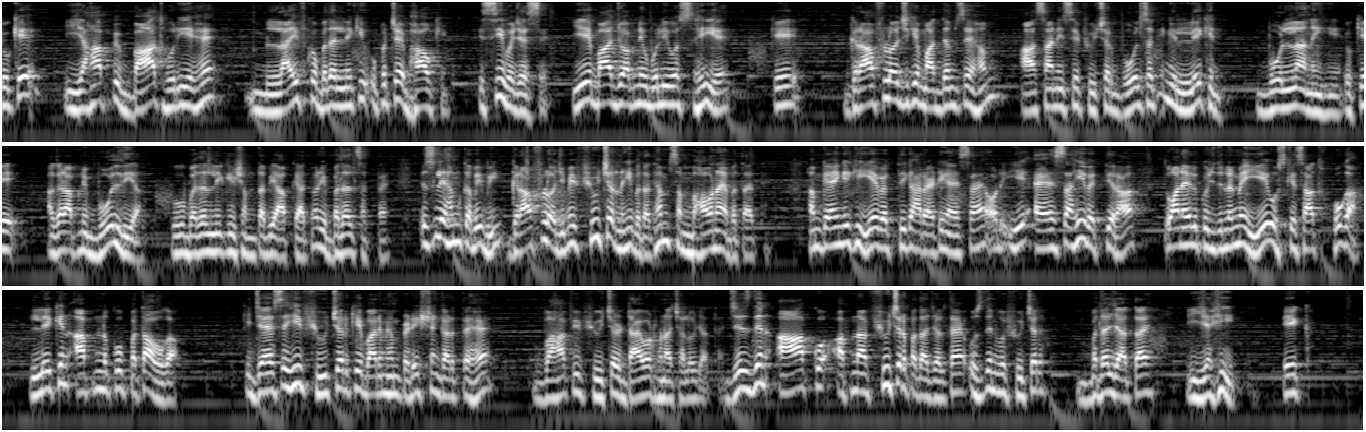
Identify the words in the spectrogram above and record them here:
क्योंकि यहाँ पे बात हो रही है लाइफ को बदलने की उपचय भाव की। इसी वजह से ये बात जो आपने बोली वो सही है कि ग्राफोलॉजी के माध्यम से हम आसानी से फ्यूचर बोल सकेंगे, लेकिन बोलना नहीं है। क्योंकि अगर आपने बोल दिया तो वो बदलने की क्षमता भी आपके हाथ में और ये बदल सकता है। इसलिए हम कभी भी ग्राफोलॉजी में फ्यूचर नहीं बताते, हम संभावनाएँ बताते हैं। हम कहेंगे कि ये व्यक्ति का राइटिंग ऐसा है और ये ऐसा ही व्यक्ति रहा तो आने वाले कुछ दिनों में ये उसके साथ होगा। लेकिन आपको पता होगा कि जैसे ही फ्यूचर के बारे में हम प्रडिक्शन करते हैं वहाँ पे फ्यूचर डाइवर्ट होना चालू हो जाता है। जिस दिन आपको अपना फ्यूचर पता चलता है, उस दिन वो फ्यूचर बदल जाता है। यही एक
